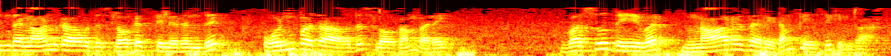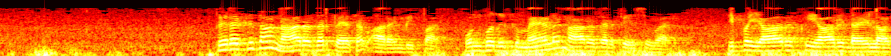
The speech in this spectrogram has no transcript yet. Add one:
இந்த நான்காவது ஸ்லோகத்திலிருந்து ஒன்பதாவது ஸ்லோகம் வரை வசுதேவர் நாரதரிடம் பேசுகின்றார். பிறகுதான் நாரதர் பேச ஆரம்பிப்பார். ஒன்பதுக்கு மேல நாரதர் பேசுவார். இப்ப யாருக்கு யாரு டைலாக்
